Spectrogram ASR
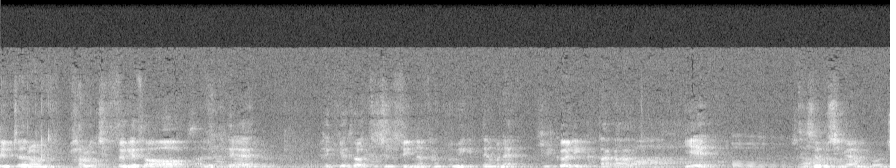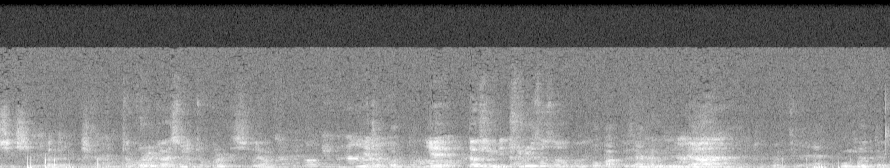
아이스크림처럼 바로 즉석에서 이렇게 벗겨서 드실 수 있는 상품이기 때문에 길거리 갔다가 예 드셔보시면 한번 시시. 초코를 좋아하시면 초코를 드시고요. 예, 예 떡입니다. 줄을 서서 호박 그잖아. 보면 첫 번째. 구운 떡입니다.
